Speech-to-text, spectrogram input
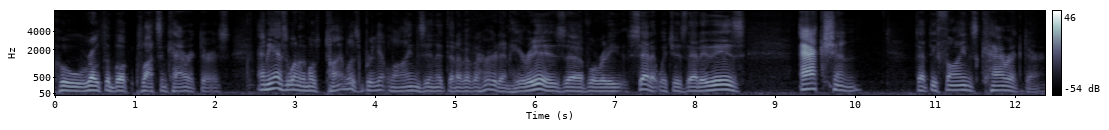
who wrote the book Plots and Characters. And he has one of the most timeless, brilliant lines in it that I've ever heard. And here it is, uh, I've already said it, which is that it is action that defines character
